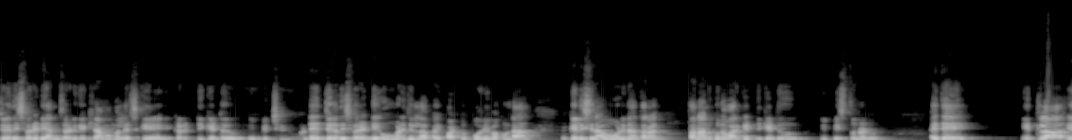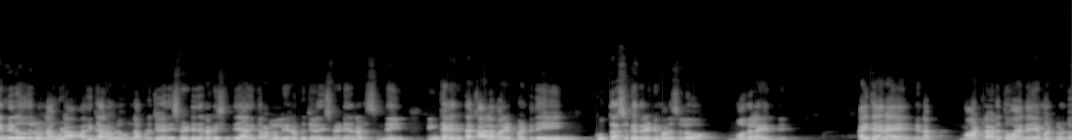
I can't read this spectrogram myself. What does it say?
జగదీశ్వర రెడ్డి అనుచరుడికి క్యామ మల్లేష్కే ఇక్కడ టికెట్ ఇప్పించిండు. అంటే జగదీశ్వర రెడ్డి ఉమ్మడి జిల్లాపై పట్టు పోనివ్వకుండా గెలిచినా ఓడినా తన తన అనుకున్న వారికే టికెట్ ఇప్పిస్తున్నాడు. అయితే ఇట్లా ఎన్ని రోజులు ఉన్నా కూడా అధికారంలో ఉన్నప్పుడు జగదీశ్వర్ రెడ్డిదే నడిచింది అధికారంలో లేనప్పుడు జగదీశ్వర్ రెడ్డిదే నడుస్తుంది. ఇంకా ఎంత కాలం అనేటువంటిది గుత్తా సుఖేందర్ రెడ్డి మనసులో మొదలైంది. అయితే ఆయన నిన్న మాట్లాడుతూ ఆయన ఏమంటుండు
